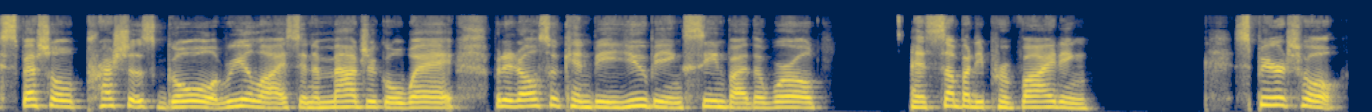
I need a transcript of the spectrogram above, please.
special, precious goal realized in a magical way. But it also can be you being seen by the world as somebody providing spiritual,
